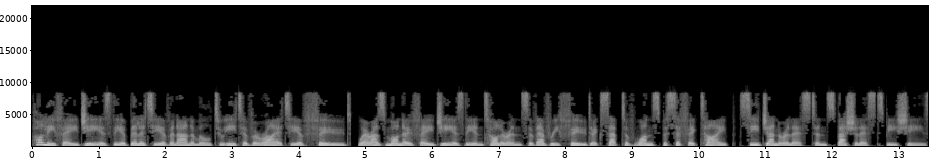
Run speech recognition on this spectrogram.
Polyphagy is the ability of an animal to eat a variety of food, whereas monophagy is the intolerance of every food except of one specific type see generalist and specialist species.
